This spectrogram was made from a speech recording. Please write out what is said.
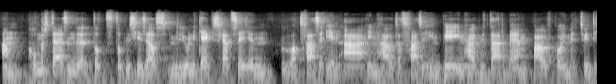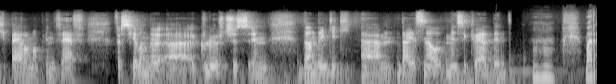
aan honderdduizenden tot, tot misschien zelfs miljoenen kijkers gaat zeggen wat fase 1a inhoudt, wat fase 1b inhoudt, met daarbij een PowerPoint met 20 pijlen op en vijf verschillende uh, kleurtjes. En dan denk ik um, dat je snel mensen kwijt bent. Mhm. Maar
